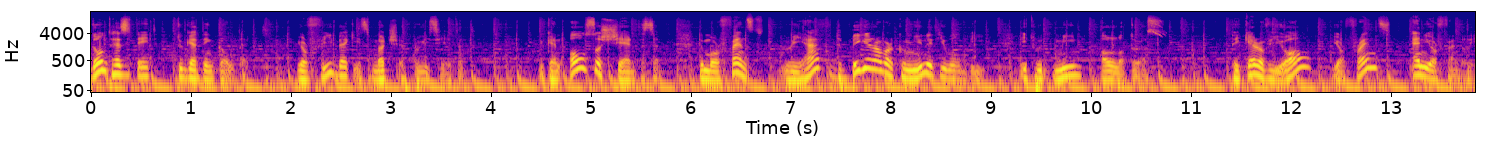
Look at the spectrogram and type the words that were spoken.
don't hesitate to get in contact. Your feedback is much appreciated. You can also share the set. The more fans we have, the bigger our community will be. It would mean a lot to us. Take care of you all, your friends, and your family.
